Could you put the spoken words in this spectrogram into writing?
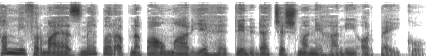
ہم نے فرمایا زمے پر اپنا پاؤں مار، یہ ہے تینڈا چشمہ نہانی اور پئی کو۔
